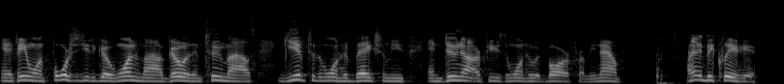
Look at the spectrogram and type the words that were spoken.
And if anyone forces you to go one mile, go with him two miles. Give to the one who begs from you, and do not refuse the one who would borrow from you. Now, let me be clear here.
